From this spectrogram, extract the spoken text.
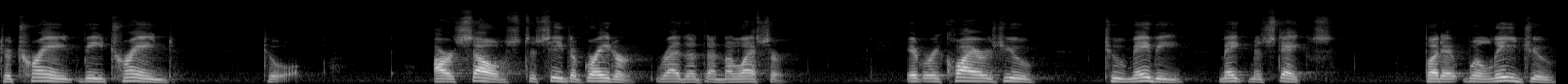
to train, be trained to ourselves to see the greater rather than the lesser. It requires you to maybe make mistakes, but it will lead you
